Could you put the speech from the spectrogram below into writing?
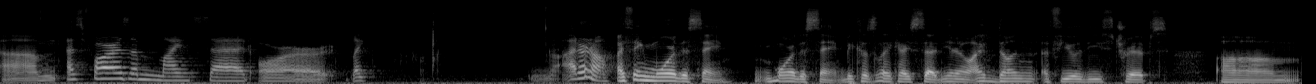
um, as far as a mindset or like I don't know. I think more the same, more the same. Because, like I said, you know, I've done a few of these trips. Um,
